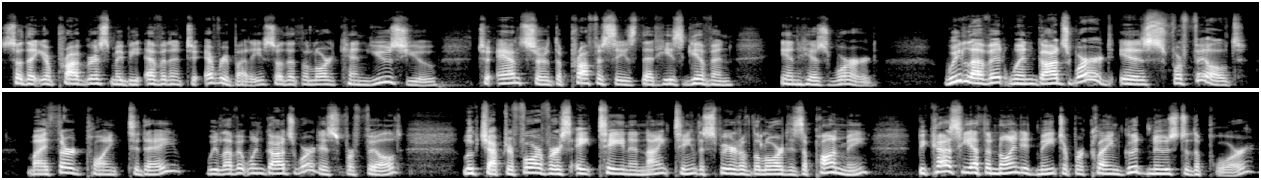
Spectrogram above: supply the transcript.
so that your progress may be evident to everybody, so that the Lord can use you to answer the prophecies that He's given in His Word. We love it when God's Word is fulfilled. My third point today we love it when God's Word is fulfilled. Luke chapter 4, verse 18 and 19 The Spirit of the Lord is upon me, because he hath anointed me to proclaim good news to the poor.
